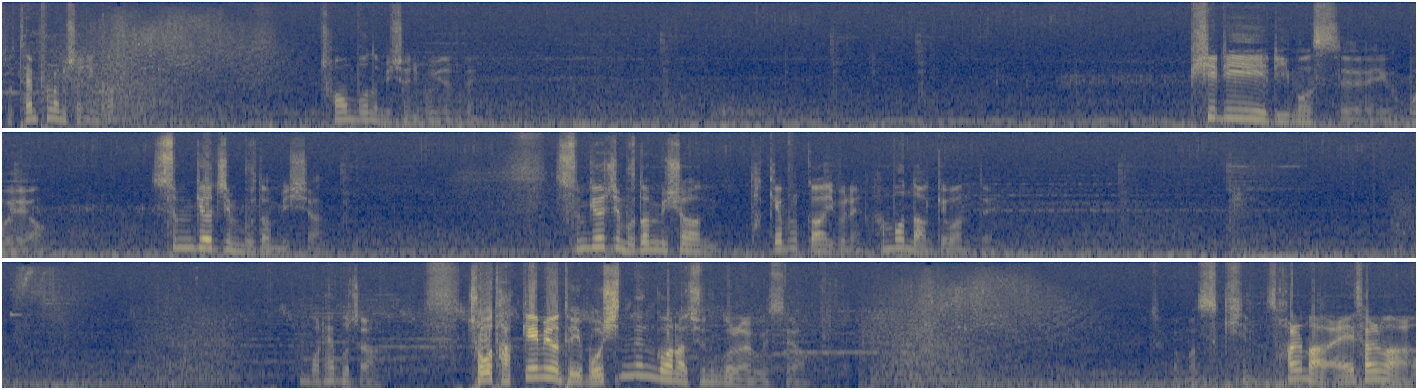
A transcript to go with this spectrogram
저 템플러 미션인가? 처음 보는 미션이 보이는데? 피리 리머스 이거 뭐예요? 숨겨진 무덤 미션 숨겨진 무덤 미션 다 깨볼까 이번에? 한 번도 안 깨봤는데 한번 해보자. 저거 다 깨면 되게 멋있는 거 하나 주는 걸로 알고 있어요. 잠깐만 스킨 설마 에이 설마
